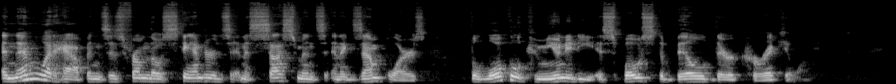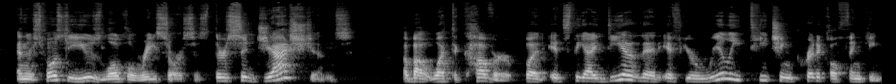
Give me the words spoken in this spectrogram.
And then what happens is from those standards and assessments and exemplars, the local community is supposed to build their curriculum and they're supposed to use local resources. There's suggestions about what to cover, but it's the idea that if you're really teaching critical thinking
